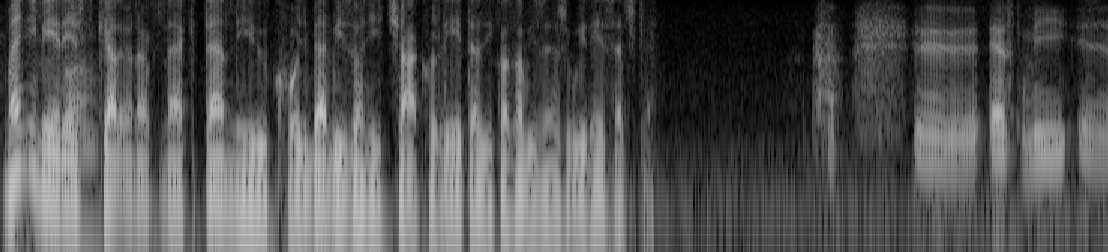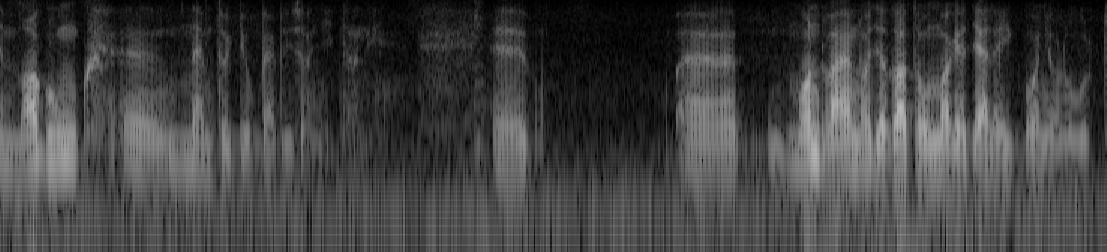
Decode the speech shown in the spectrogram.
Mennyi mérést kell önöknek tenniük, hogy bebizonyítsák, hogy létezik az a bizonyos új részecske? Ezt mi magunk nem tudjuk bebizonyítani. Mondván, hogy az atommag egy elég bonyolult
